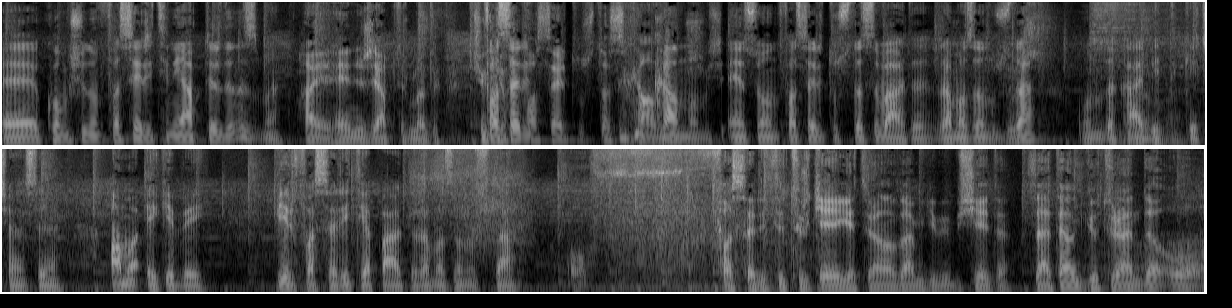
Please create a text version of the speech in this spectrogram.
Ee, komşunun fasaritini yaptırdınız mı? Hayır henüz yaptırmadık. Çünkü Fasarit- fasarit, ustası kalmamış. Kalmamış. En son fasarit ustası vardı. Ramazan Usta. Onu da kaybettik geçen sene. Ama Ege Bey bir fasarit yapardı Ramazan Usta. Fasariti Türkiye'ye getiren adam gibi bir şeydi. Zaten götüren de o oldu.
